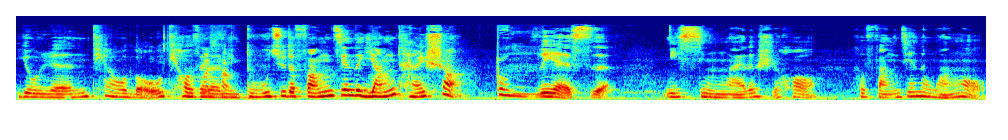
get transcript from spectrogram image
有人跳楼跳在了你独居的房间的阳台上。嘣，VS，你醒来的时候和房间的玩偶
